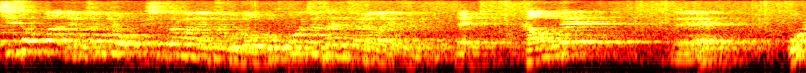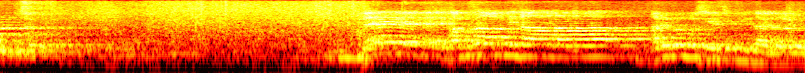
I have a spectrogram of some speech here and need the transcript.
시선만 왼쪽으로, 시선만 왼쪽으로. 그 포즈 사진 촬영하겠습니다. 네, 가운데, 네, 오른쪽. 네, 감사합니다. 아래로 모시겠습니다. 여러분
